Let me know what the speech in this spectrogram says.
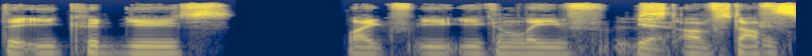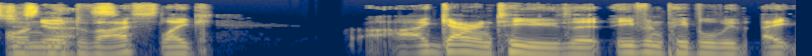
that you could use, like you you can leave Yeah. st- of stuff It's on your nuts. device, like. I guarantee you that even people with eight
